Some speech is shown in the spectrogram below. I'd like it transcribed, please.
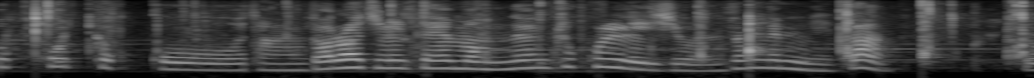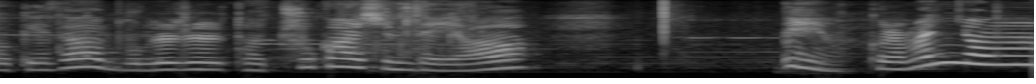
초코초코 당 떨어질 때 먹는 초콜릿이 완성됩니다. 여기서 물을 더 추가하시면 돼요. 에휴, 그럼 안녕.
